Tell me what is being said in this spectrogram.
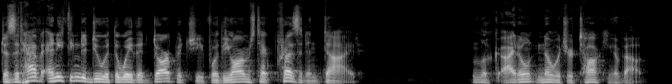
Does it have anything to do with the way the DARPA chief or the ArmsTech president died? Look, I don't know what you're talking about,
